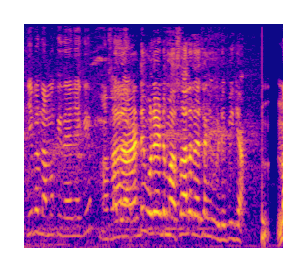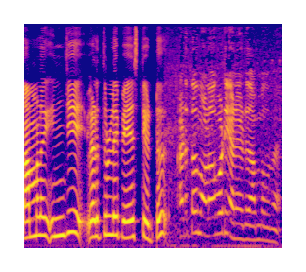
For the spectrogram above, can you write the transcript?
ഇനിയിപ്പോൾ നമുക്ക് ഇതിലേക്ക് മസാല അടിപൊളിയായിട്ട് മസാല തേച്ചങ്ങ് പിടിപ്പിക്കാം. നമ്മൾ ഇഞ്ചി വെളുത്തുള്ളി പേസ്റ്റ് ഇട്ട് അടുത്ത മുളക് പൊടിയാണ് ഇടാൻ പോകുന്നത്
